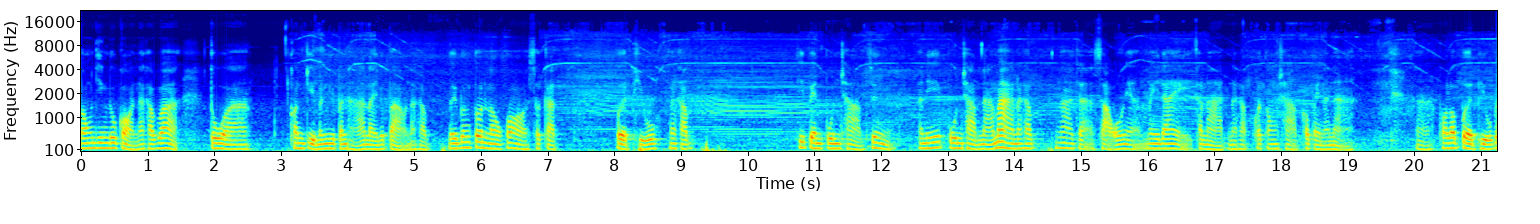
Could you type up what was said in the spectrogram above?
ลองยิงดูก่อนนะครับว่าตัวคอนกรีตมันมีปัญหาอะไรหรือเปล่านะครับ โดยเบื้องต้นเราก็สกัดเปิดผิวนะครับ ที่เป็นปูนฉาบ ซึ่งอันนี้ปูนฉาบหนามากนะครับ น่าจะเสาเนี่ยไม่ได้ขนาดนะครับ ก็ต้องฉาบเข้าไปหนาๆอาพอเราเปิดผิวไป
